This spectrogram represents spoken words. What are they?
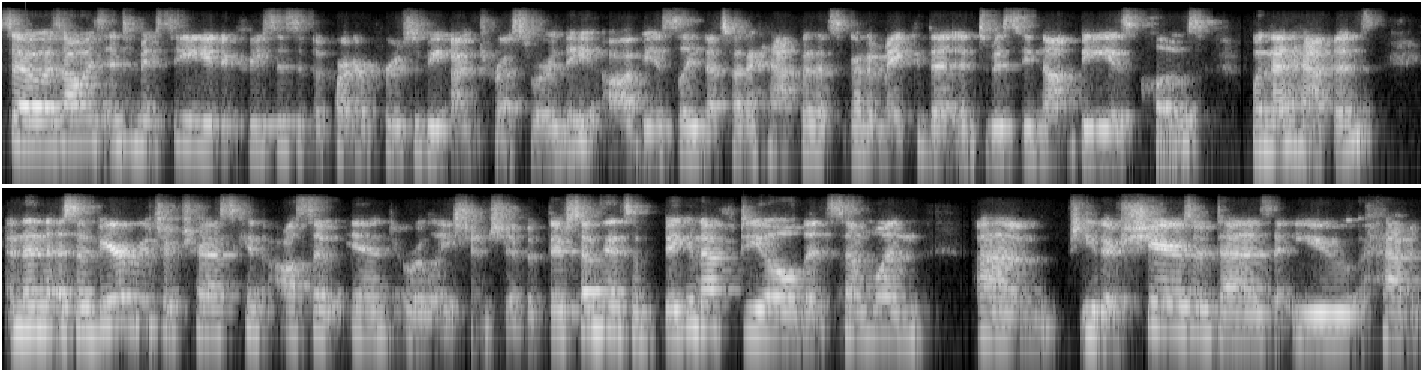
So, as always, intimacy decreases if the partner proves to be untrustworthy. Obviously, that's going to happen. That's going to make the intimacy not be as close when that happens. And then a severe breach of trust can also end a relationship. If there's something that's a big enough deal that someone um, either shares or does that you have an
